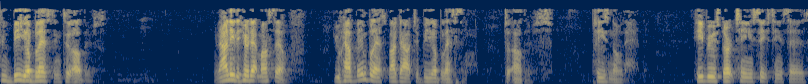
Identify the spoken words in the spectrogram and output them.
to be a blessing to others. And I need to hear that myself. You have been blessed by God to be a blessing to others. Please know that. Hebrews 13, 16 says,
